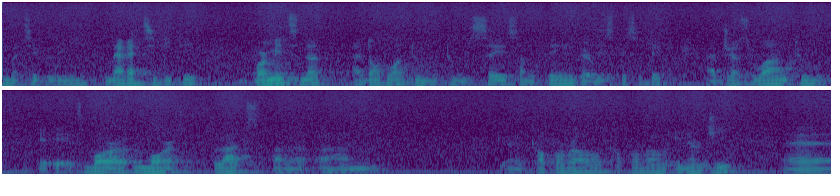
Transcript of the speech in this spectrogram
emotively, narrativity. For me, it's not, I don't want to, to say something very specific. I just want to, it's more, more flux, uh, um, uh, corporal, corporal energy. Uh,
